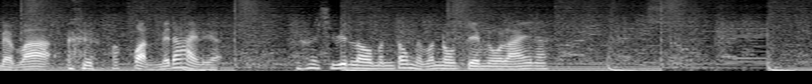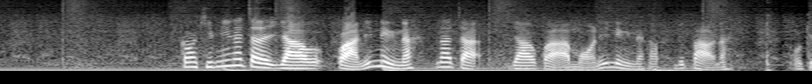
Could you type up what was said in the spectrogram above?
แบบว่าพักผ่อนไม่ได้เลยอะชีวิตเรามันต้องแบบว่า no game no life นะ ก็คลิปนี้น่าจะยาวกว่านิดนึงนะ น่าจะยาวกว่าหมอนิดนึงนะครับหรือเปล่านะ โอเค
